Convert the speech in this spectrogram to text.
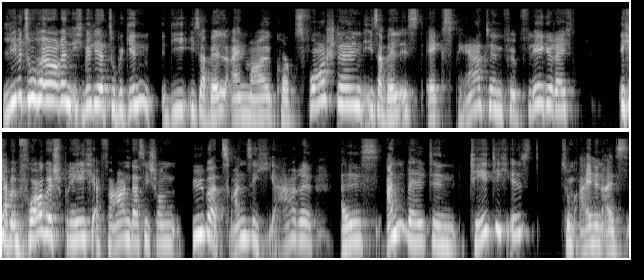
Liebe Zuhörerin, ich will dir zu Beginn die Isabel einmal kurz vorstellen. Isabel ist Expertin für Pflegerecht. Ich habe im Vorgespräch erfahren, dass sie schon über 20 Jahre als Anwältin tätig ist. Zum einen als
